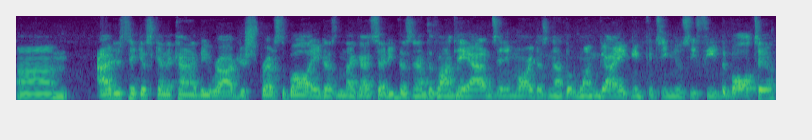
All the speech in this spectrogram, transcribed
Um, I just think it's going to kind of be Rodgers spreads the ball. He doesn't, like I said, he doesn't have Davante Adams anymore. He doesn't have the one guy he can continuously feed the ball to.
